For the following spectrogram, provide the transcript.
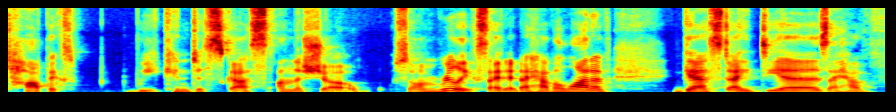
topics we can discuss on the show. So I'm really excited. I have a lot of guest ideas. I have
